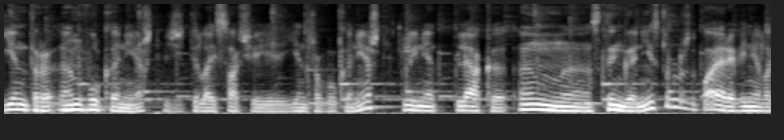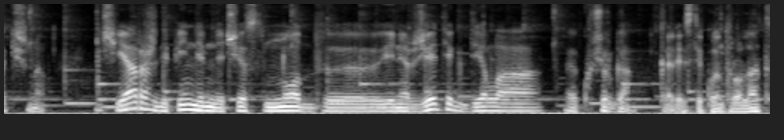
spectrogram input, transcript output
intră în Vulcănești, deci de la Isac ce intră în Vulcănești, linia pleacă în stânga Nistrului și după aia revine la Chișinău. Deci iarăși depindem de acest nod energetic de la Cuciurgan. Care este controlat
